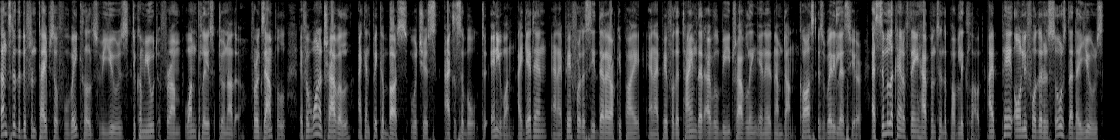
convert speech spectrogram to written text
Consider the different types of vehicles we use to commute from one place to another. For example, if I want to travel, I can pick a bus which is accessible to anyone. I get in and I pay for the seat that I occupy and I pay for the time that I will be traveling in it and I'm done. Cost is very less here. A similar kind of thing happens in the public cloud. I pay only for the resource that I use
